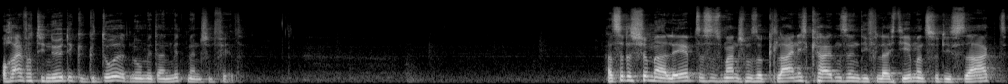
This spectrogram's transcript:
auch einfach die nötige Geduld nur mit deinen Mitmenschen fehlt. Hast du das schon mal erlebt, dass es manchmal so Kleinigkeiten sind, die vielleicht jemand zu dir sagt,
